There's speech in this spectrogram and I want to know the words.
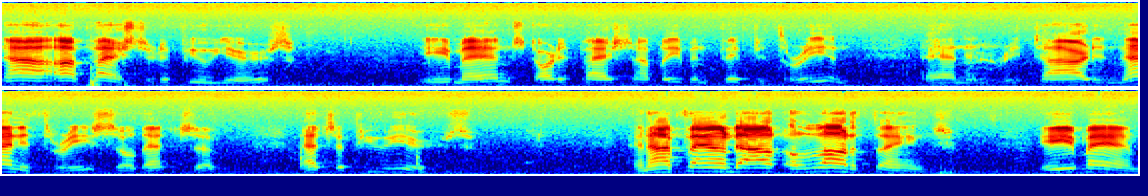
Now, I pastored a few years. Amen. Started pastoring, I believe, in 53 and, and retired in 93, so that's a, that's a few years. And I found out a lot of things. Amen.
